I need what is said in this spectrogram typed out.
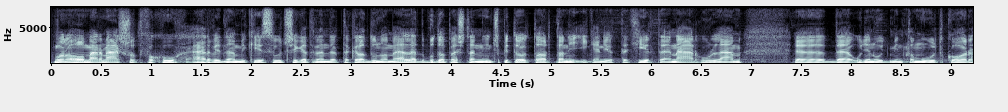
Van, ahol már másodfokú árvédelmi készültséget rendeltek el a Duna mellett, Budapesten nincs mitől tartani, igen, jött egy hirtelen árhullám, de ugyanúgy, mint a múltkor,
